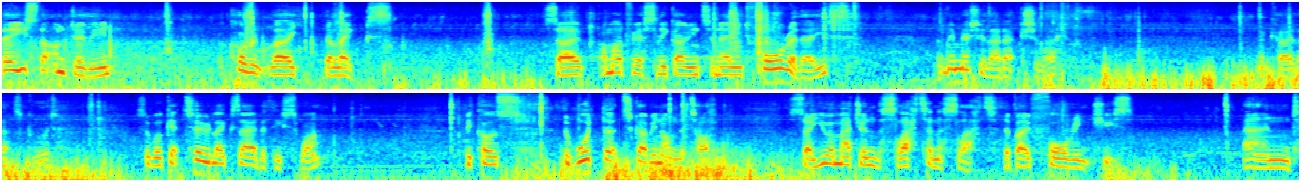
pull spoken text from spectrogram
These that I'm doing are currently the legs. So I'm obviously going to need four of these. Let me measure that actually okay that's good. So we'll get two legs out of this one because the wood that's going on the top so you imagine the slat and a slat they're both four inches. And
